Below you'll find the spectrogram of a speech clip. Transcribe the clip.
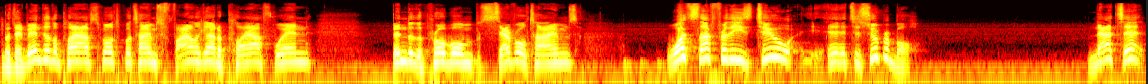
but they've been to the playoffs multiple times. Finally got a playoff win. Been to the Pro Bowl several times what's left for these two? It's a Super Bowl. That's it.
